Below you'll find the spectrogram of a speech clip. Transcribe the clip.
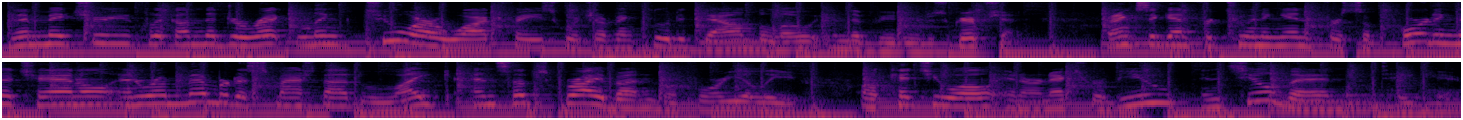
then make sure you click on the direct link to our watch face which I've included down below in the video description. Thanks again for tuning in, for supporting the channel, and remember to smash that like and subscribe button before you leave. I'll catch you all in our next review. Until then, take care.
